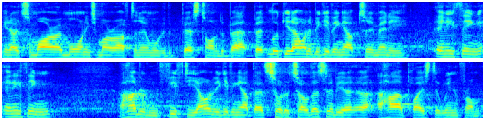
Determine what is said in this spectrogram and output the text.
you know tomorrow morning, tomorrow afternoon will be the best time to bat. But look, you don't want to be giving up too many. Anything, anything 150. I want to be giving up that sort of total. That's going to be a, a, hard place to win from.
